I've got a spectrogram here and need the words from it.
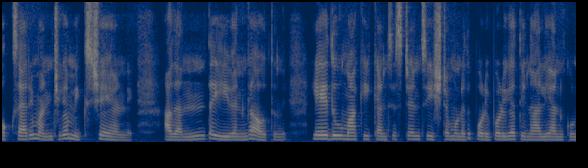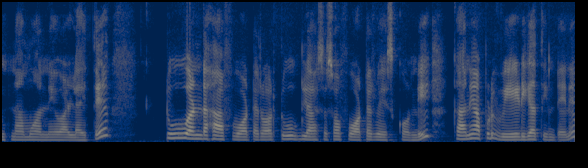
ఒకసారి మంచిగా మిక్స్ చేయండి. అదంతా ఈవెన్గా అవుతుంది. లేదు మాకు ఈ కన్సిస్టెన్సీ ఇష్టం ఉండదు పొడి పొడిగా తినాలి అనుకుంటున్నాము అనేవాళ్ళు అయితే two and half water or two glasses of water వేసుకోండి. కానీ అప్పుడు వేడిగా తింటేనే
